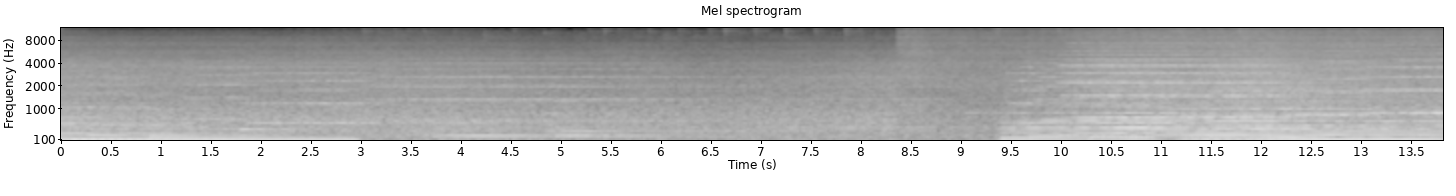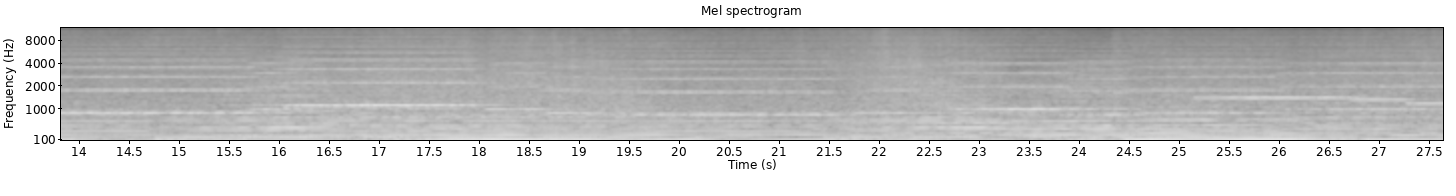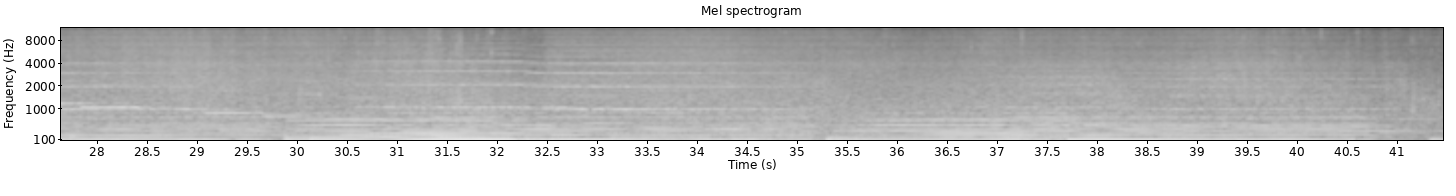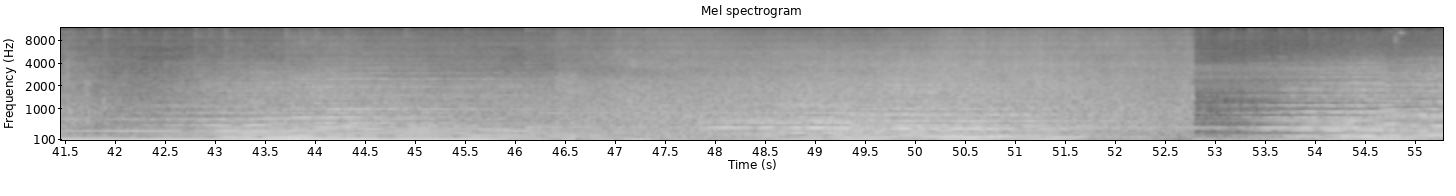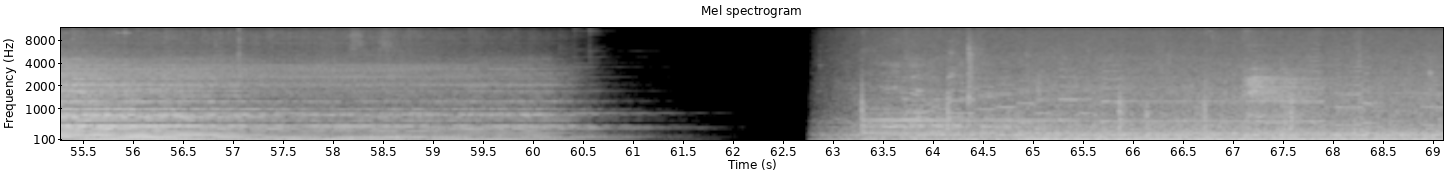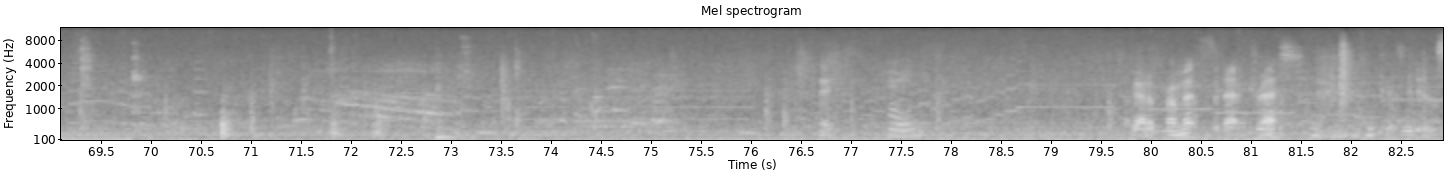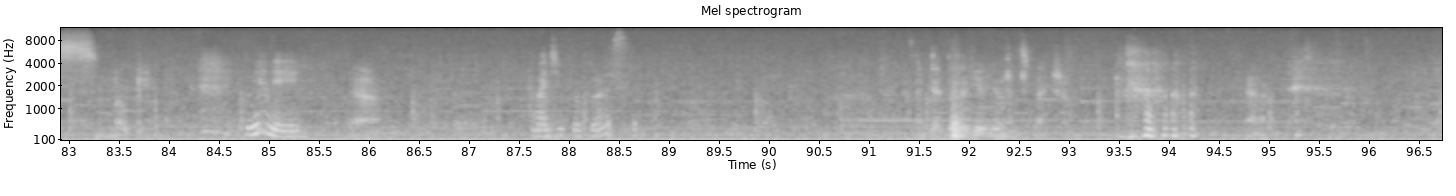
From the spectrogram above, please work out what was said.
Got a permit for that dress? Because it is smoking. Really? Yeah. What'd you propose? I think I better give you an inspection. Yeah.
